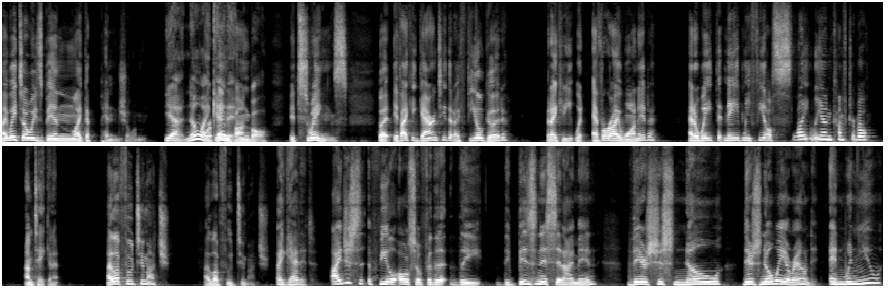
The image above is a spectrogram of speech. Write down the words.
My weight's always been like a pendulum Yeah, no, I get ping it. pong ball. It swings. But if I could guarantee that I feel good, but I could eat whatever I wanted at a weight that made me feel slightly uncomfortable, I'm taking it. I love food too much. I love food too much. I get it. I just feel also for the the the business that I'm in, there's just no there's no way around it. And when you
